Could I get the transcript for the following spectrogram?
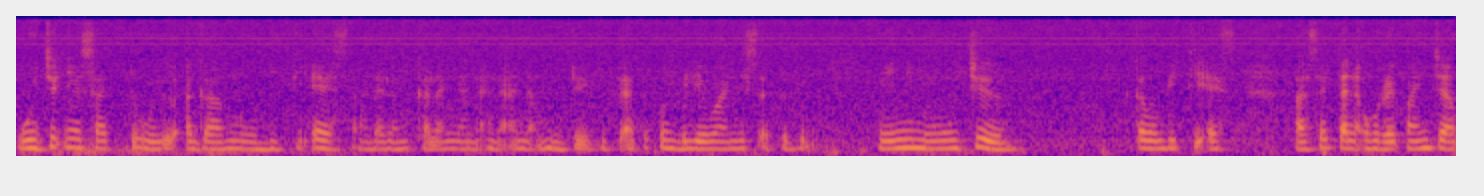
wujudnya satu agama BTS uh, dalam kalangan anak-anak muda kita ataupun belia wanis ataupun ini memuja agama BTS. Uh, saya tak nak hurai panjang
